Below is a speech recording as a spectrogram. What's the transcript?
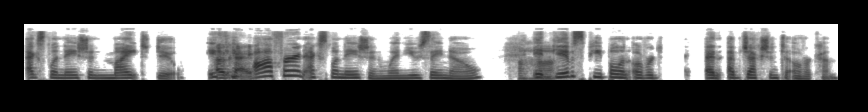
explanation might do if Okay. you offer an explanation when you say no Uh-huh. it gives people an over an objection to overcome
